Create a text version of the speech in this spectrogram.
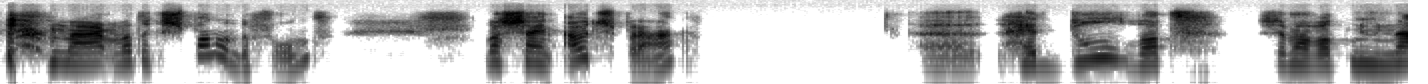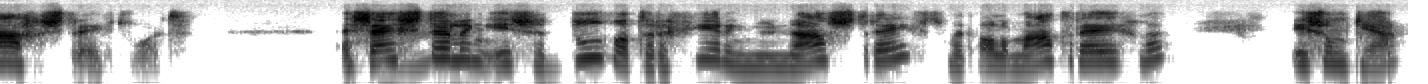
maar wat ik spannender vond, was zijn uitspraak. eh, het doel wat, zeg maar, wat nu nagestreefd wordt. En zijn Mhm. stelling is: het doel wat de regering nu nastreeft met alle maatregelen, is om te, Ja.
